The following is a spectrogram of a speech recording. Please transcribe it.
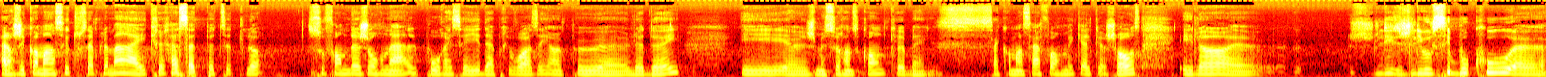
Alors, j'ai commencé tout simplement à écrire à cette petite-là, sous forme de journal, pour essayer d'apprivoiser un peu euh, le deuil. Et je me suis rendu compte que ben, ça commençait à former quelque chose. Et là, je lis, aussi beaucoup, euh,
